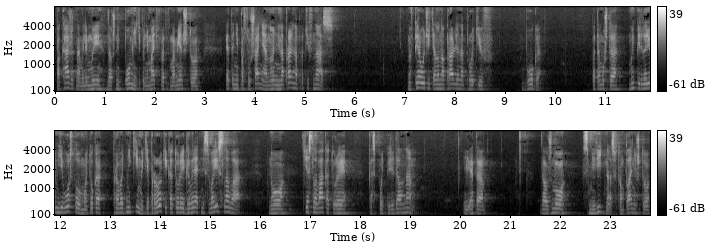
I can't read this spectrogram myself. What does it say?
покажет нам, или мы должны помнить, понимать в этот момент, что это непослушание, оно не направлено против нас, но в первую очередь оно направлено против Бога. Потому что мы передаем Его Слово, мы только проводники, мы те пророки, которые говорят не свои слова, но те слова, которые Господь передал нам. И это должно смирить нас в том плане, что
